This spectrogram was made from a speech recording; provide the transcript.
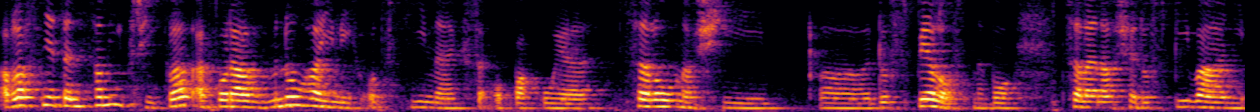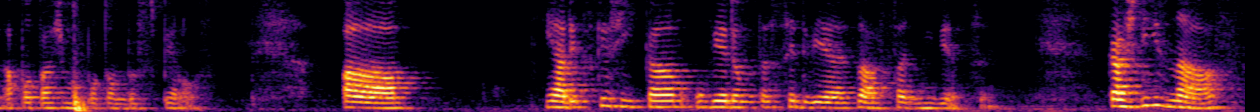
A vlastně ten samý příklad, akorát v mnoha jiných odstínech, se opakuje celou naší dospělost nebo celé naše dospívání a potažmo potom dospělost. A já vždycky říkám, uvědomte si dvě zásadní věci. Každý z nás,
